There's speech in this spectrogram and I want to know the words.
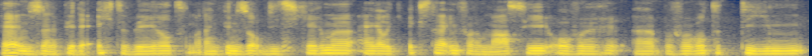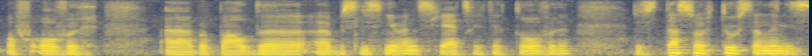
Dus dan heb je de echte wereld, maar dan kunnen ze op die schermen eigenlijk extra informatie over uh, bijvoorbeeld het team of over uh, bepaalde uh, beslissingen van de scheidsrechter toveren. Dus dat soort toestanden is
